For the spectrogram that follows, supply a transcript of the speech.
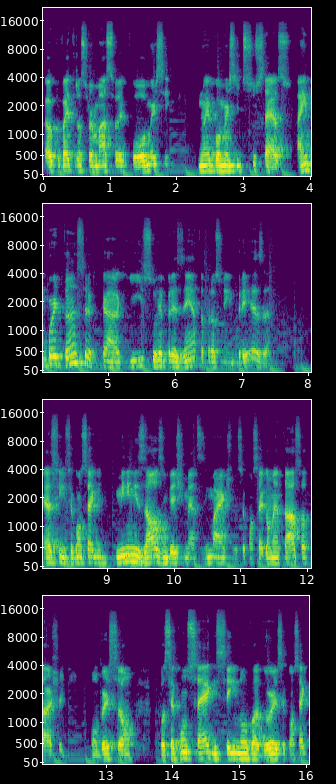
é o que vai transformar seu e-commerce no e-commerce de sucesso. A importância que isso representa para sua empresa é assim, você consegue minimizar os investimentos em marketing, você consegue aumentar a sua taxa de conversão, você consegue ser inovador, você consegue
